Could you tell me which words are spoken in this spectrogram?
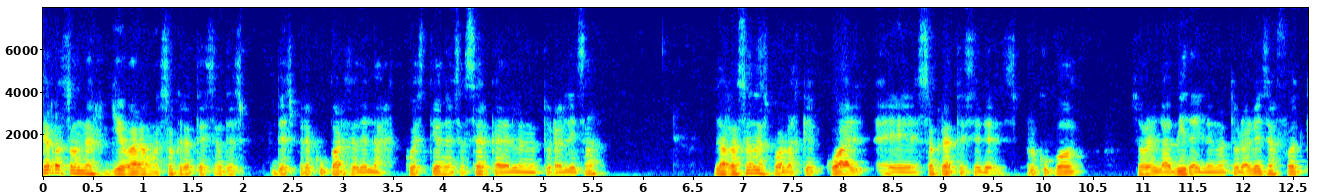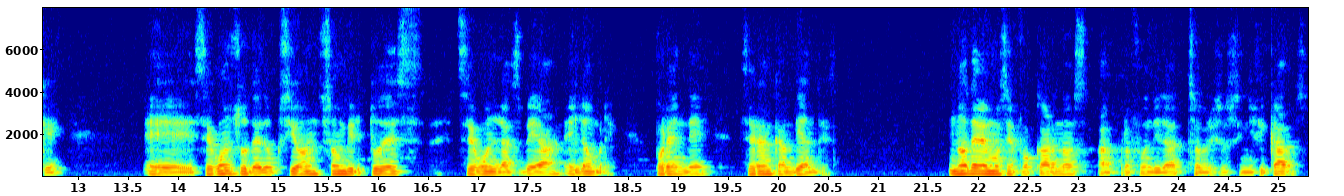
¿Qué razones llevaron a Sócrates a despreocuparse de las cuestiones acerca de la naturaleza? Las razones por las que cual eh, Sócrates se despreocupó sobre la vida y la naturaleza fue que, eh, según su deducción, son virtudes según las vea el hombre, por ende, serán cambiantes. No debemos enfocarnos a profundidad sobre sus significados.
